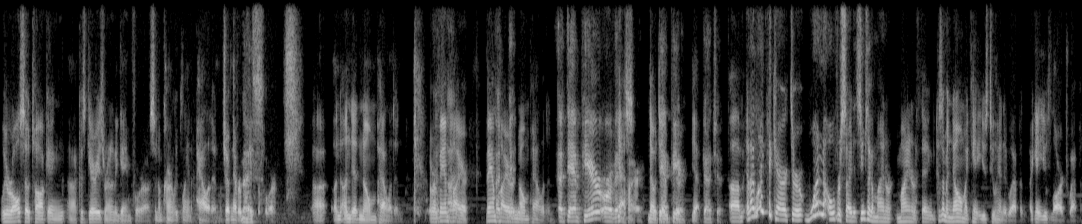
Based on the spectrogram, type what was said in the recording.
we were also talking because gary's running a game for us and i'm currently playing a paladin which i've never Nice. played before uh, an undead gnome paladin or a I- vampire vampire I- gnome paladin A Dhampir or a Yes. vampire? no Dhampir. dhampir yeah Gotcha. um, and i like the character one oversight it seems like a minor minor thing because i'm a gnome i can't use two-handed weapon i can't use large weapons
